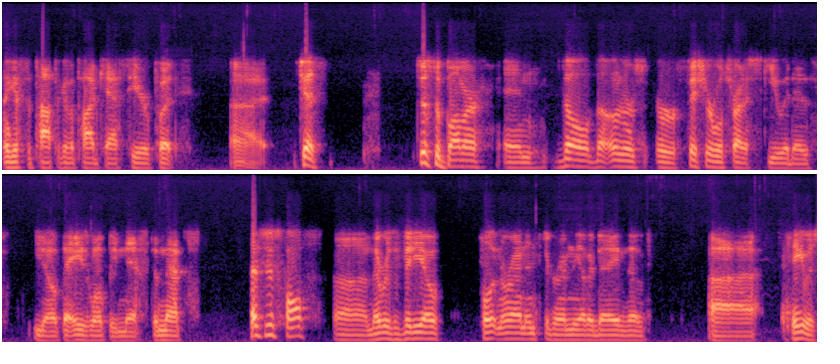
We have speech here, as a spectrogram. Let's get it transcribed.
I guess the topic of the podcast here, but uh, just just a bummer. And they'll the owners or Fisher will try to skew it as you know the A's won't be missed, and that's that's just false. Uh, there was a video floating around Instagram the other day of uh, I think it was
